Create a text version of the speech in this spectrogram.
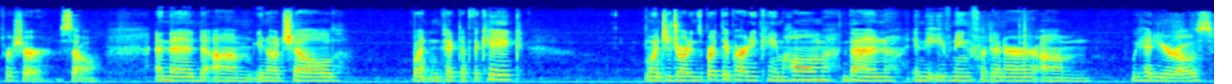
for sure. So, and then, um, you know, chilled, went and picked up the cake, went to Jordan's birthday party, came home. Then in the evening for dinner, um, we had gyros.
